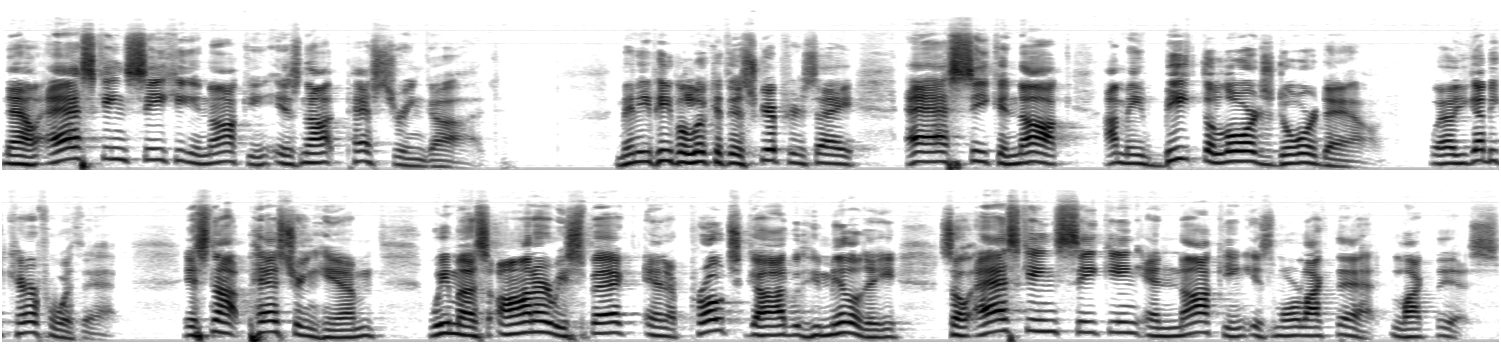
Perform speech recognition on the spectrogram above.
Now, asking, seeking, and knocking is not pestering God. Many people look at this scripture and say, ask, seek, and knock. I mean, beat the Lord's door down. Well, you got to be careful with that. It's not pestering Him. We must honor, respect, and approach God with humility. So asking, seeking, and knocking is more like that, like this.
